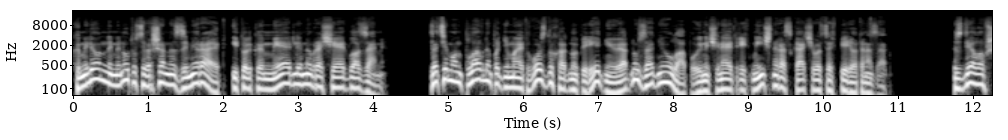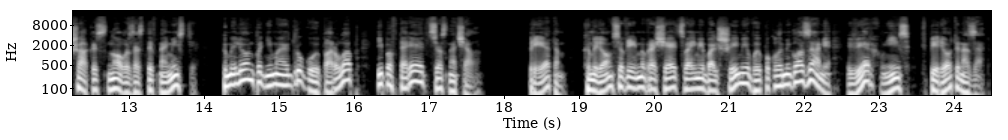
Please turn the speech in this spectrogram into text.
хамелеон на минуту совершенно замирает и только медленно вращает глазами. Затем он плавно поднимает в воздух одну переднюю и одну заднюю лапу и начинает ритмично раскачиваться вперед и назад. Сделав шаг и снова застыв на месте, хамелеон поднимает другую пару лап и повторяет все сначала. При этом хамелеон все время вращает своими большими выпуклыми глазами вверх-вниз, вперед и назад.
